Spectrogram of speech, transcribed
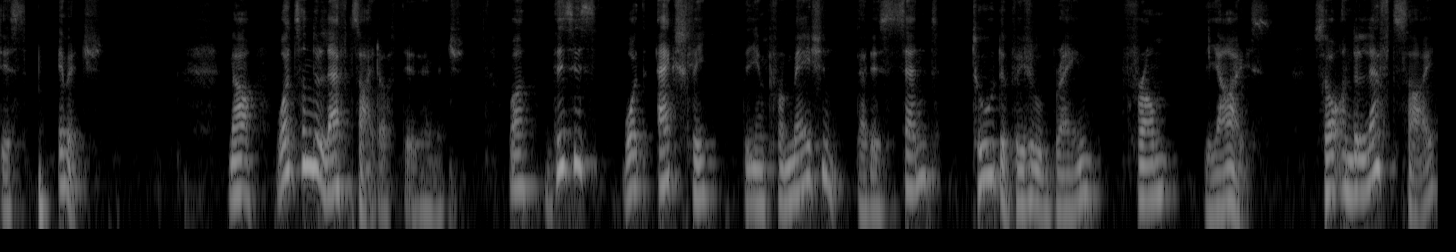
this image. Now, what's on the left side of the image? Well, this is what actually the information that is sent to the visual brain from the eyes. So on the left side,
